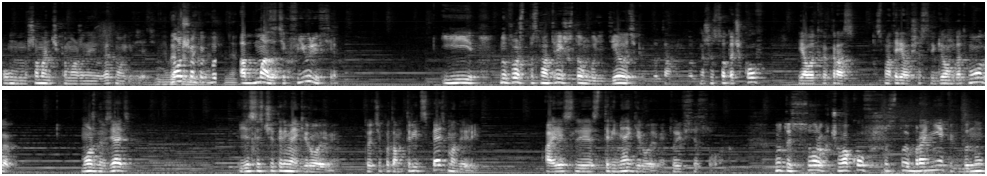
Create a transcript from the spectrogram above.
по-моему, шаманчика можно и в Готмоге взять. В Ну, в общем, как бы да. обмазать их фьюри всех. И, ну, просто посмотреть, что он будет делать, как бы там, вот на 600 очков. Я вот как раз смотрел сейчас Легион Готмога. Можно взять, если с четырьмя героями, то типа там 35 моделей. А если с тремя героями, то и все 40. Ну, то есть 40 чуваков в шестой броне, как бы, ну...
